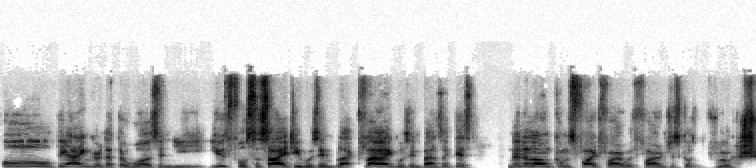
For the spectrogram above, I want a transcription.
all the anger that there was in youthful society was in Black Flag, was in bands like this. And then along comes Fight Fire with Fire and just goes whoosh,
